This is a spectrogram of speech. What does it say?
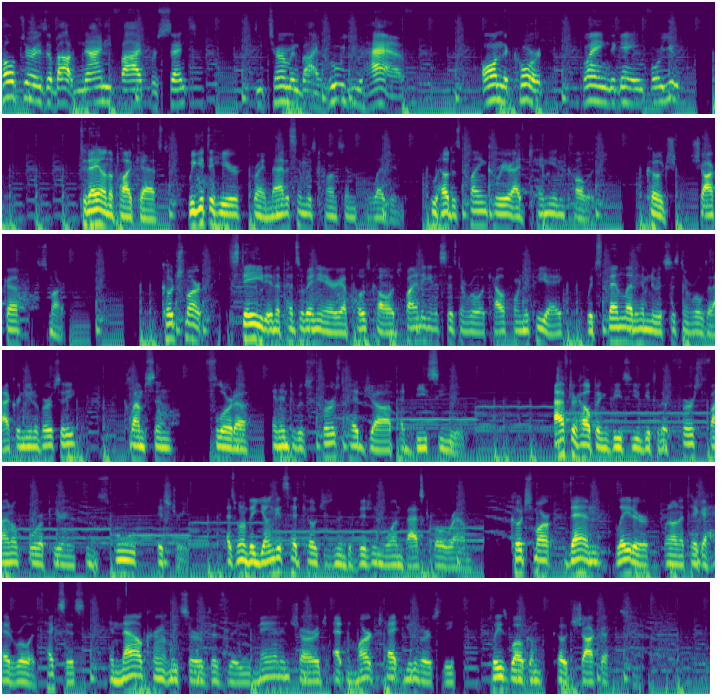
culture is about 95% determined by who you have on the court playing the game for you. Today on the podcast, we get to hear from a Madison, Wisconsin legend who held his playing career at Kenyon College, Coach Shaka Smart. Coach Smart stayed in the Pennsylvania area post college, finding an assistant role at California PA, which then led him to assistant roles at Akron University, Clemson, Florida, and into his first head job at VCU. After helping VCU get to their first Final Four appearance in school history, as one of the youngest head coaches in the Division One basketball realm, Coach Smart then later went on to take a head role at Texas and now currently serves as the man in charge at Marquette University. Please welcome Coach Shaka Smart.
